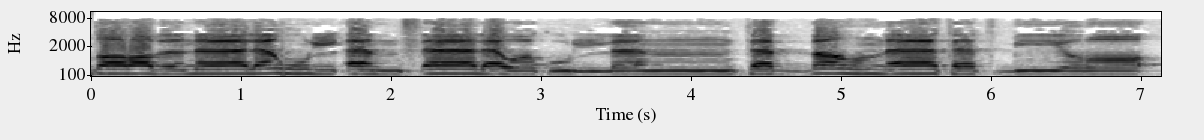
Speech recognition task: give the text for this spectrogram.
ضربنا له الأمثال وكلا تبرنا تتبيرا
